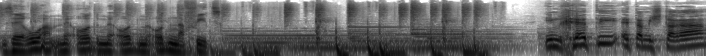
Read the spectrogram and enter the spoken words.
זה אירוע מאוד מאוד מאוד נפיץ. הנחיתי את המשטרה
